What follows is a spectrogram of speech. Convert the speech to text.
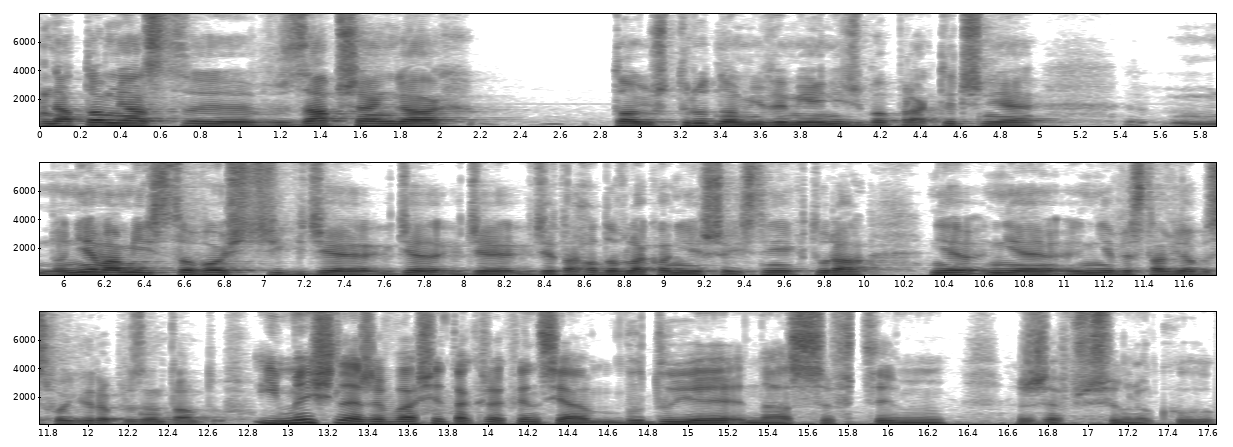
Natomiast y, w zaprzęgach to już trudno mi wymienić, bo praktycznie no nie ma miejscowości, gdzie, gdzie, gdzie, gdzie ta hodowla koni jeszcze istnieje, która nie, nie, nie wystawiłaby swoich reprezentantów. I myślę, że właśnie ta frekwencja buduje nas w tym, że w przyszłym roku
